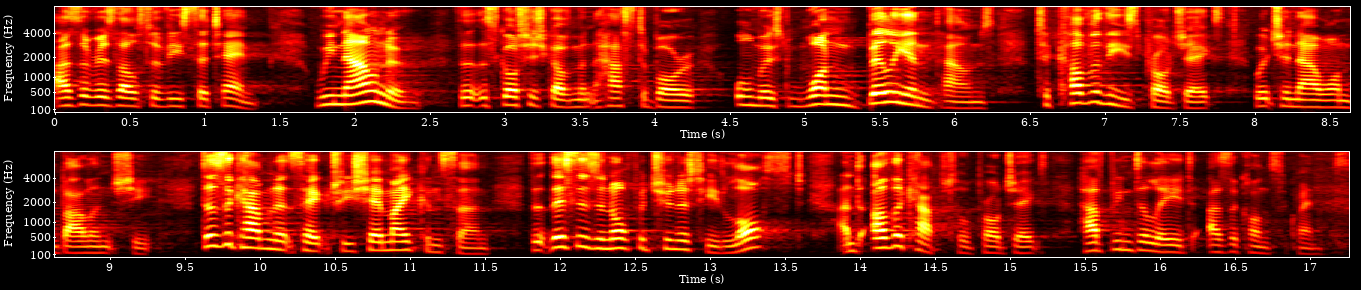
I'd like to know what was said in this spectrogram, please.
as a result of ESA 10. We now know that the Scottish Government has to borrow almost £1 billion to cover these projects, which are now on balance sheet. Does the Cabinet Secretary share my concern that this is an opportunity lost and other capital projects have been delayed as a consequence?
